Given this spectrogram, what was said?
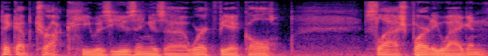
pickup truck he was using as a work vehicle slash party wagon.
